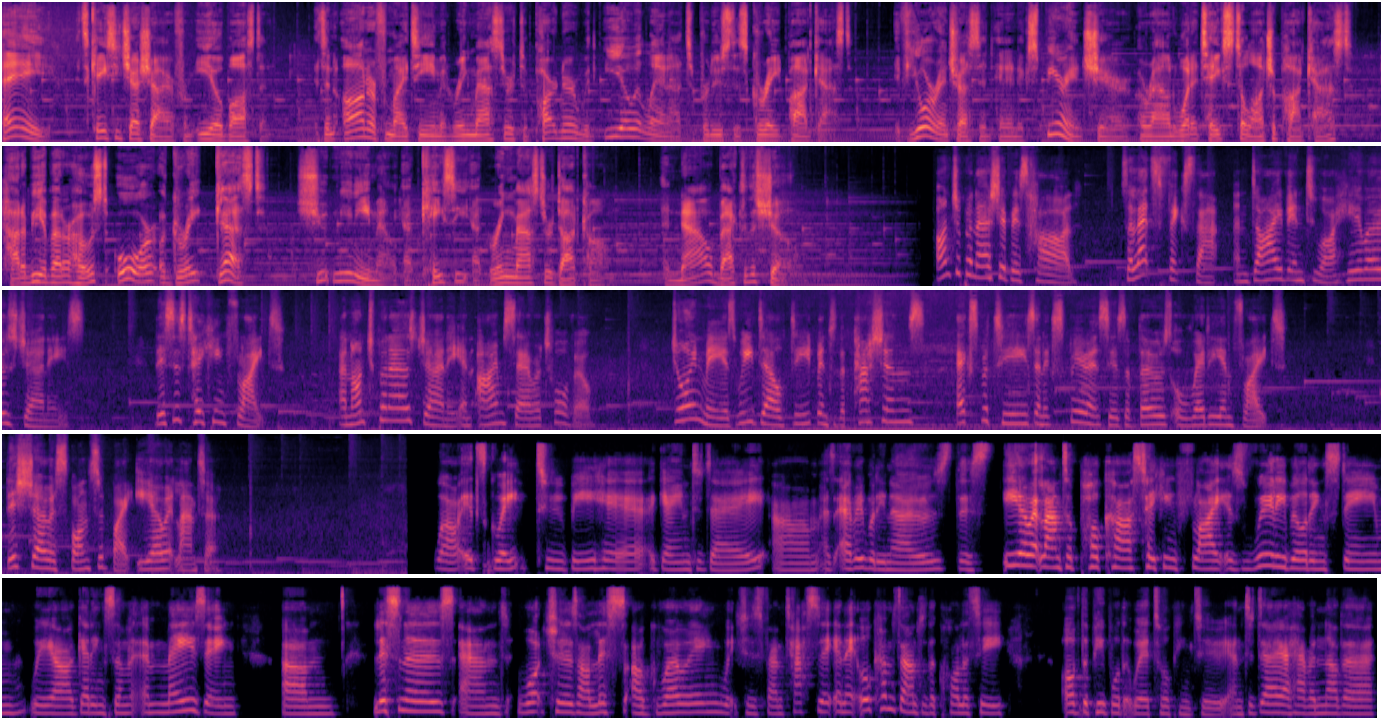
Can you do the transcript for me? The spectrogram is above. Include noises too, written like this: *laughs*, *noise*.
Hey, it's Casey Cheshire from EO Boston. It's an honor for my team at Ringmaster to partner with EO Atlanta to produce this great podcast. If you're interested in an experience share around what it takes to launch a podcast, how to be a better host, or a great guest, shoot me an email at casey at ringmaster.com. And now back to the show. Entrepreneurship is hard, so let's fix that and dive into our heroes' journeys. This is Taking Flight, an entrepreneur's journey, and I'm Sarah Tourville. Join me as we delve deep into the passions, expertise, and experiences of those already in flight. This show is sponsored by EO Atlanta. Well, it's great to be here again today. Um, as everybody knows, this EO Atlanta podcast, Taking Flight, is really building steam. We are getting some amazing um, listeners and watchers. Our lists are growing, which is fantastic. And it all comes down to the quality of the people that we're talking to. And today I have another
